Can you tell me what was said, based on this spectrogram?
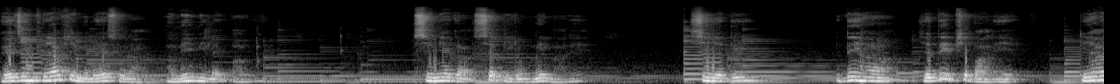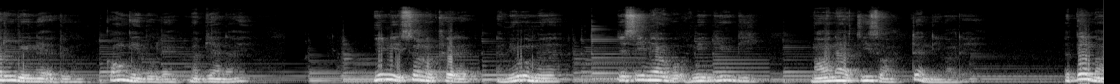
ဘယ်ချိန်ဖျားဖြစ်မလဲဆိုတာမမေ့မိလိုက်ပါဘူးအ ရှင်မြတ်ကဆက်ပြီးတော့မိတ်ပါတယ်ရှင်ရသည်အသင်ဟာယသိဖြစ်ပါလေတရားဓုတွေနဲ့အတူကောင်းကင်သို့လည်းမပြန်နိုင်မိမိဆွန့်လွတ်ခဲ့တဲ့အမျိုးအနွယ်ပစ္စည်းများကိုအမိပြုပြီးမာနကြီးစွာတက်နေပါတယ်အသက်မှာ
